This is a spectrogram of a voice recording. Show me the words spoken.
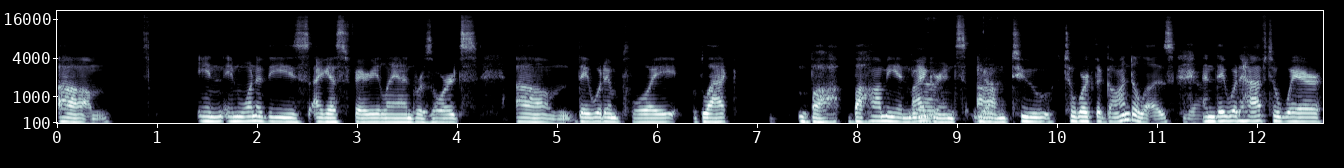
um, in in one of these, I guess, fairyland resorts, um, they would employ black bah- Bahamian migrants yeah. um, to to work the gondolas, Yeah. and they would have to wear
